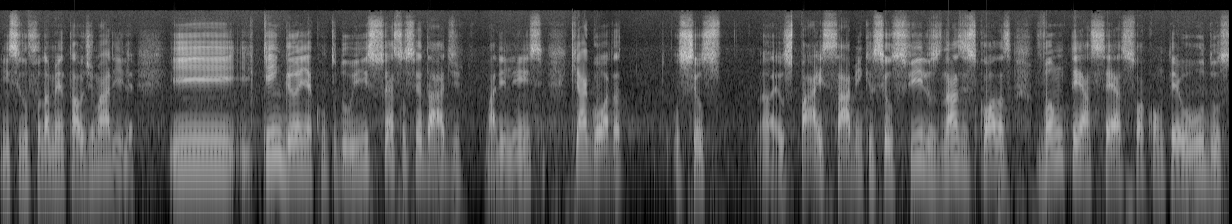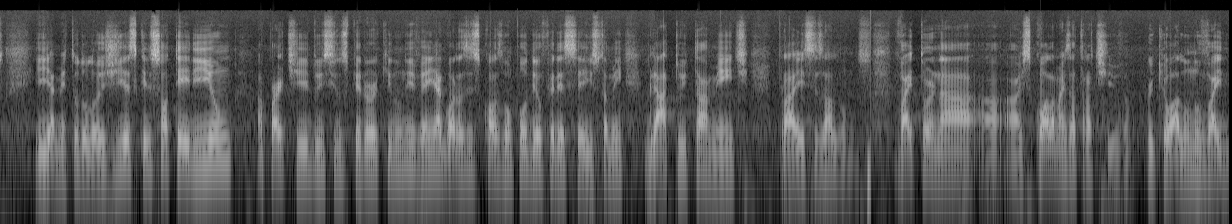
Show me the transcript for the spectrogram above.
ensino fundamental de Marília. E, e quem ganha com tudo isso é a sociedade marilhense, que agora os seus os pais sabem que os seus filhos nas escolas vão ter acesso a conteúdos e a metodologias que eles só teriam a partir do ensino superior aqui no Univem e agora as escolas vão poder oferecer isso também gratuitamente para esses alunos. Vai tornar a, a, escola mais atrativa, porque o aluno vai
